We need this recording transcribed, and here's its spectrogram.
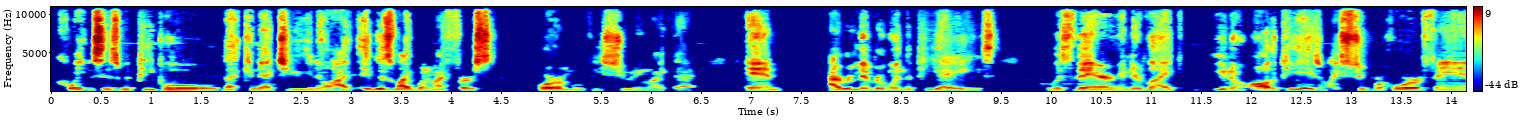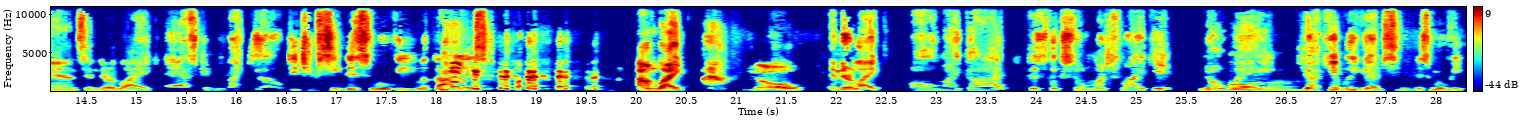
acquaintances with people that connect you. You know, I it was like one of my first horror movies shooting like that, and I remember when the PAs was there, and they're like, you know, all the PAs are like super horror fans, and they're like asking me, like, "Yo, did you see this movie, Matthias?" like, I'm like, "No," and they're like, "Oh my god, this looks so much like it." No way! Oh. I can't believe you haven't seen this movie.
